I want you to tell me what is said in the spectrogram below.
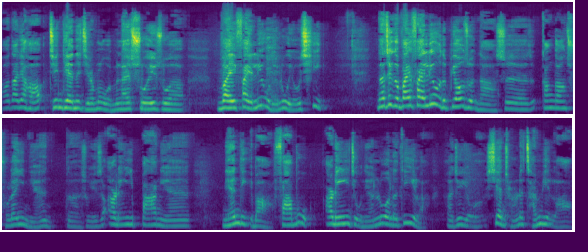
好，大家好，今天的节目我们来说一说 WiFi 六的路由器。那这个 WiFi 六的标准呢是刚刚出来一年，啊，属于是二零一八年年底吧发布，二零一九年落了地了啊，就有现成的产品了啊。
